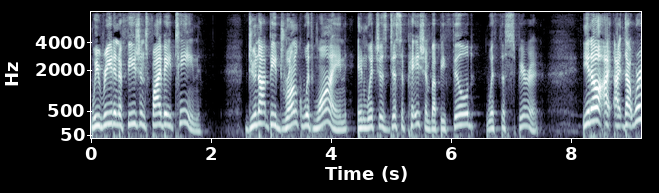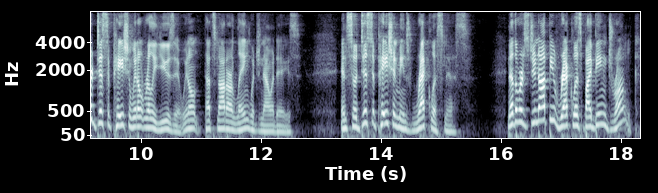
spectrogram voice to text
We read in Ephesians 5:18, "Do not be drunk with wine, in which is dissipation, but be filled with the Spirit." You know, I, I, that word dissipation, we don't really use it. We don't. That's not our language nowadays. And so, dissipation means recklessness. In other words, do not be reckless by being drunk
